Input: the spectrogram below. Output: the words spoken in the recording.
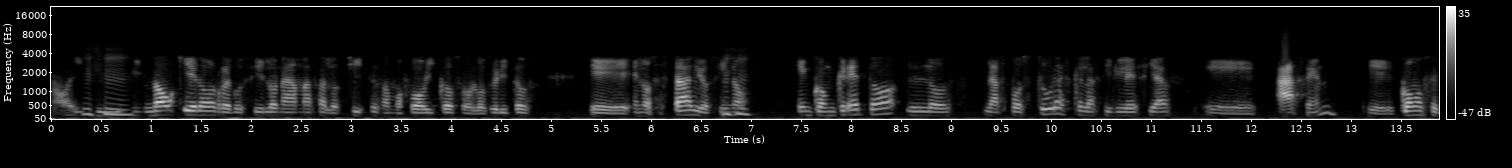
¿no? Y, no quiero reducirlo nada más a los chistes homofóbicos o los gritos eh, en los estadios, sino en concreto los las posturas que las iglesias eh, hacen, eh, cómo se,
